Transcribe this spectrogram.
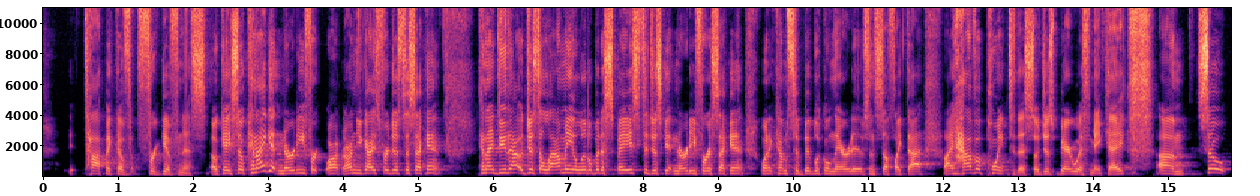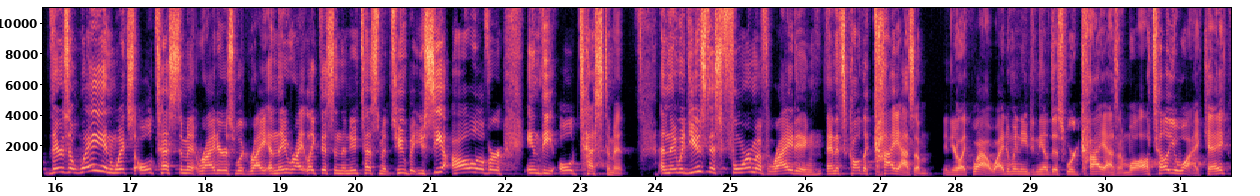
topic of forgiveness. Okay. So can I get nerdy for, on you guys for just a second? Can I do that? Just allow me a little bit of space to just get nerdy for a second when it comes to biblical narratives and stuff like that. I have a point to this, so just bear with me, okay? Um, so there's a way in which Old Testament writers would write, and they write like this in the New Testament too, but you see it all over in the Old Testament. And they would use this form of writing, and it's called a chiasm. And you're like, wow, why do we need to know this word chiasm? Well, I'll tell you why, okay?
